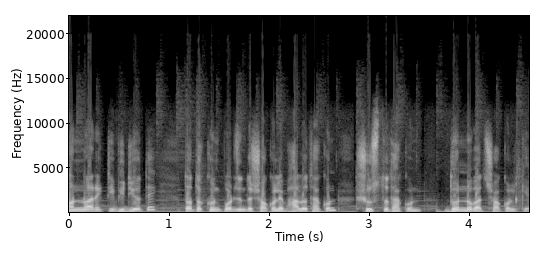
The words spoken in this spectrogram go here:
অন্য আরেকটি ভিডিওতে। ততক্ষণ পর্যন্ত সকলে ভালো থাকুন, সুস্থ থাকুন। ধন্যবাদ সকলকে।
